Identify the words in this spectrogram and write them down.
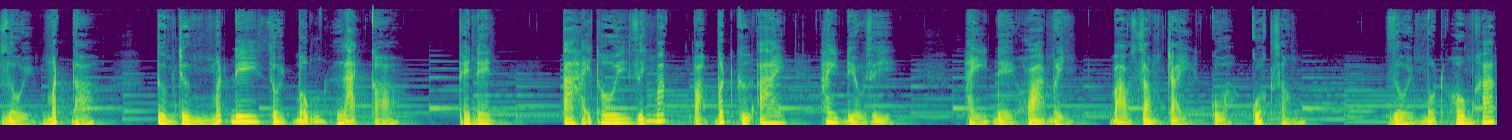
rồi mất đó, tưởng chừng mất đi rồi bỗng lại có. Thế nên ta hãy thôi dính mắc vào bất cứ ai hay điều gì. Hãy để hòa mình vào dòng chảy của cuộc sống. Rồi một hôm khác,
